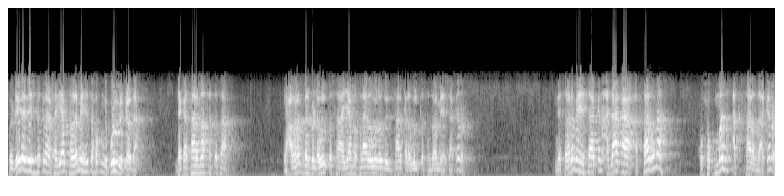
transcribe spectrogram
په ډېر دې څخه شریعت سره مې حکم کول ورکړه لکه سر مسح کسا یا عورت بر بندول کسا یا مسلا رو رو دو سر کرول کسا نور میں ایسا کنا نسر میں ایسا کنا ادا کا اکثر دا خو حکمن اکثر دا کنا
